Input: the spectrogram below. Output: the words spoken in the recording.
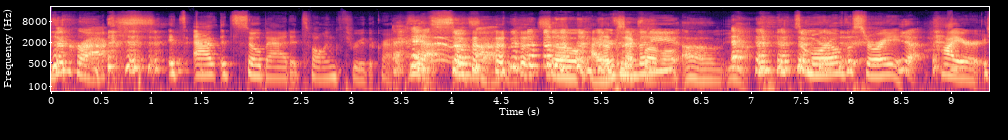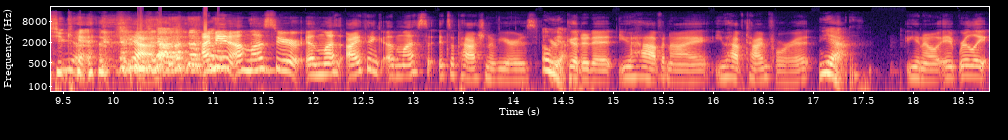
the cracks It's as it's so bad it's falling through the cracks. yeah, so bad so hire That's somebody. level. Um, yeah, so moral of the story, Yeah. hire if you Yeah. can. yeah. I mean, unless you're, unless I think, unless it's a passion of yours, Oh, you're yeah. good at it. You have an eye. You have time for it. yeah, You know, it really,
